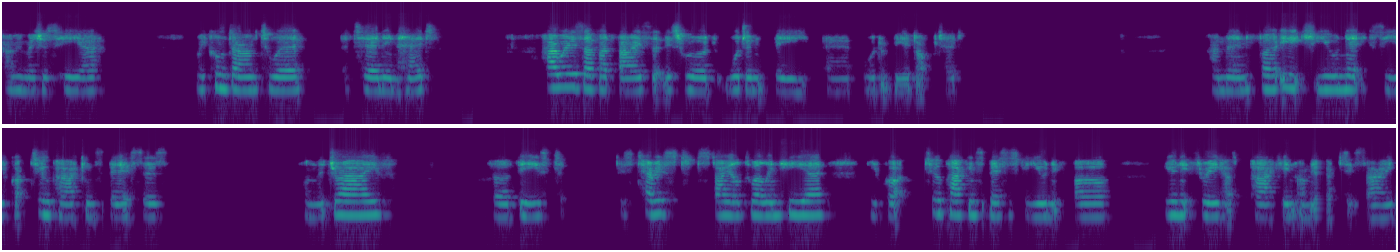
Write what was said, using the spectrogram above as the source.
camera measures here. We come down to a, a turning head. Highways have advised that this road wouldn't be uh, wouldn't be adopted. And then for each unit, so you've got two parking spaces on the drive. For these this terraced style dwelling here, you've got two parking spaces for unit four. Unit three has parking on the opposite side.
